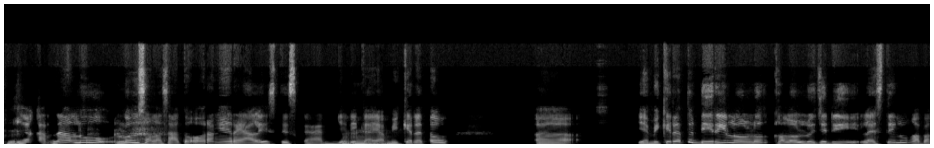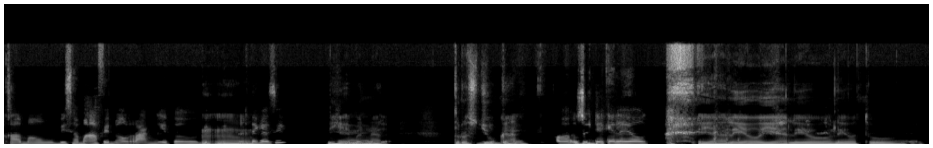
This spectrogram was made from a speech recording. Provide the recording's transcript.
Ya karena lu lu salah satu orang yang realistis kan. Jadi Mm-mm. kayak mikirnya tuh eh ya mikirnya tuh diri lu lu kalau lu jadi Lesti lu nggak bakal mau bisa maafin orang gitu. Mm-mm. Ngerti gak sih? iya Ya, benar ya, terus gitu juga. Oh zodiaknya Leo. iya Leo iya Leo Leo tuh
